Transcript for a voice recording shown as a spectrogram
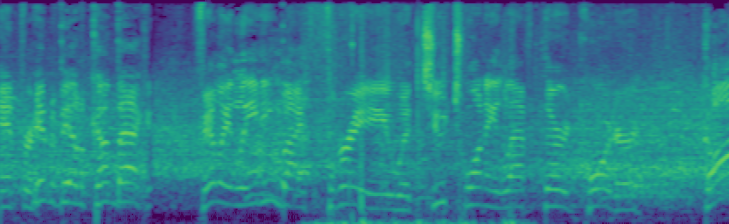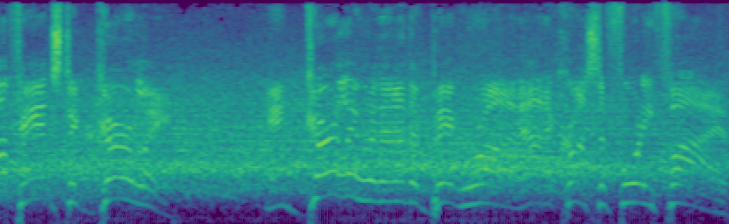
and for him to be able to come back. Philly leading by three with 2.20 left third quarter. Goff hands to Gurley. And Gurley with another big run out across the 45.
